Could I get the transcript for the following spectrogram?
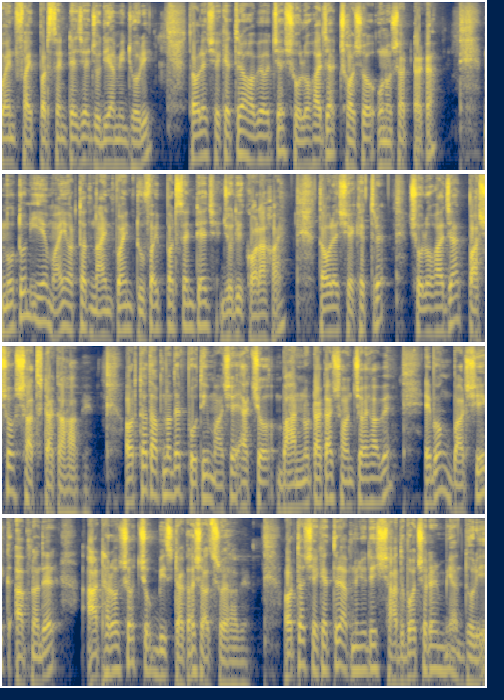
পয়েন্ট ফাইভ পার্সেন্টেজে যদি আমি ধরি, তাহলে সেক্ষেত্রে হবে হচ্ছে ষোলো হাজার ছশো উনষাট টাকা। নতুন ইএমআই অর্থাৎ nine point two five percentage যদি করা হয়, তাহলে সেক্ষেত্রে ষোলো হাজার পাঁচশো সাত টাকা হবে। অর্থাৎ আপনাদের প্রতি মাসে একশো বাহান্ন টাকা সঞ্চয় হবে এবং বার্ষিক আপনাদের আঠারোশো চব্বিশ টাকা সাশ্রয় হবে। অর্থাৎ সেক্ষেত্রে আপনি যদি সাত বছরের মেয়াদ ধরি,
